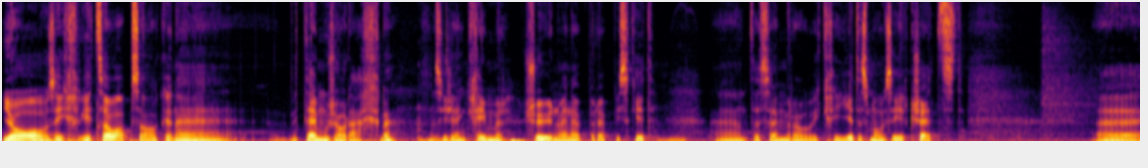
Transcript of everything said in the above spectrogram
Ja, sicher gibt es auch Absagen. Äh, mit dem musst du auch rechnen. Mhm. Es ist eigentlich immer schön, wenn jemand etwas gibt. Mhm. Äh, und das haben wir auch wirklich jedes Mal sehr geschätzt. Äh,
